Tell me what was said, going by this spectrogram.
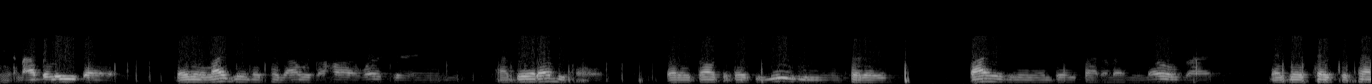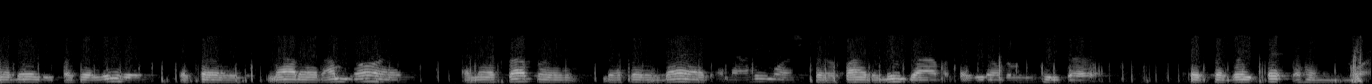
me. And I believe that they didn't like me because I was a hard worker and I did everything. So they thought that they could use me until they fired me and then try to let me know. But that just takes accountability for good leaders because now that I'm gone and they're suffering, they're feeling bad, and now he wants to find a new job because he don't believe he's a it's a great fit for him anymore.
